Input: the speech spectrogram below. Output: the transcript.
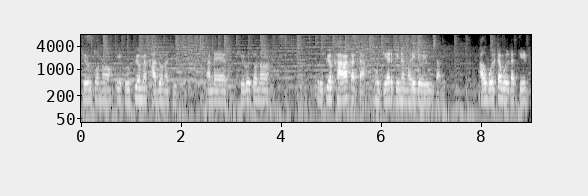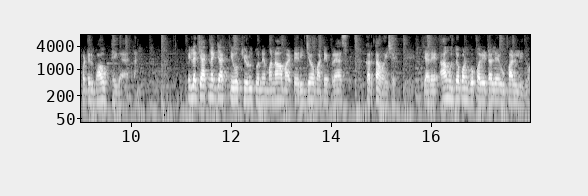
ખેડૂતોનો એક રૂપિયો મેં ખાધો નથી. અને ખેડૂતોનો રૂપિયો ખાવા કરતાં હું ઝેર પીને મરી જાઉં એવું સારું. આવું બોલતા બોલતા કિરીટ પટેલ ભાવુક થઈ ગયા હતા. એટલે ક્યાંક ને ક્યાંક તેઓ ખેડૂતોને મનાવવા માટે, રીઝવવા માટે પ્રયાસ કરતા હોય છે. ત્યારે આ મુદ્દો પણ ગોપાલ ઇટાલિયાએ ઉપાડી લીધો.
